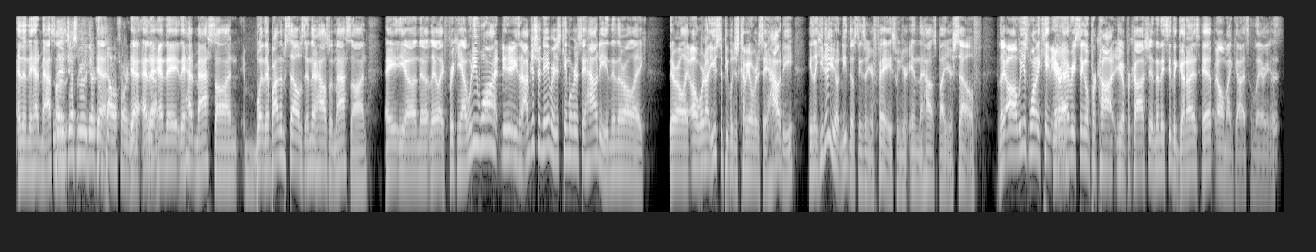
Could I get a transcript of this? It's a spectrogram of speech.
and then they had masks on. They just moved there from Yeah. California. Yeah, and They, and they they had masks on, but they're by themselves in their house with masks on. And you know, and they're they're like freaking out. What do you want, dude? He's like, I'm just your neighbor. I just came over to say howdy. And then they're all like, they're all like, oh, we're not used to people just coming over to say howdy. He's like, you know, you don't need those things on your face when you're in the house by yourself. Like, oh, we just want to keep Yeah. every single precaution, you know, precaution. And then they see the gun on his hip. Oh my god, it's hilarious.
